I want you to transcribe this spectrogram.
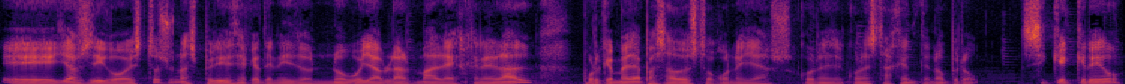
Eh, ya os digo, esto es una experiencia que he tenido. No voy a hablar mal en general porque me haya pasado esto con ellas, con, con esta gente, ¿no? Pero sí que creo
